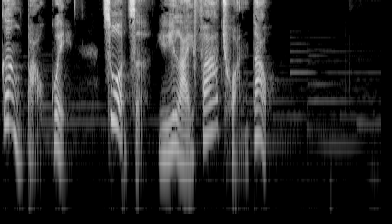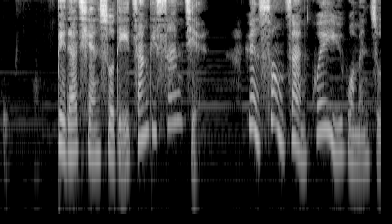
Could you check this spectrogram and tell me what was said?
更宝贵。作者于来发传道，彼得前书第一章第三节：愿颂赞归于我们主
